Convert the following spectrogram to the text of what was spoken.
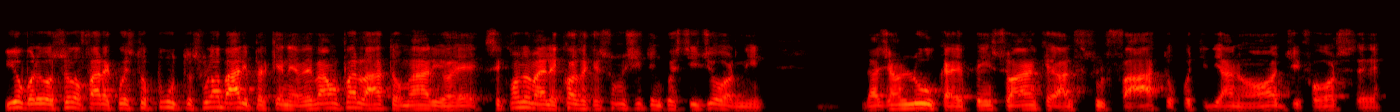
io volevo solo fare questo punto sulla Bari perché ne avevamo parlato, Mario, e secondo me le cose che sono uscite in questi giorni da Gianluca e penso anche al, sul fatto quotidiano oggi, forse,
